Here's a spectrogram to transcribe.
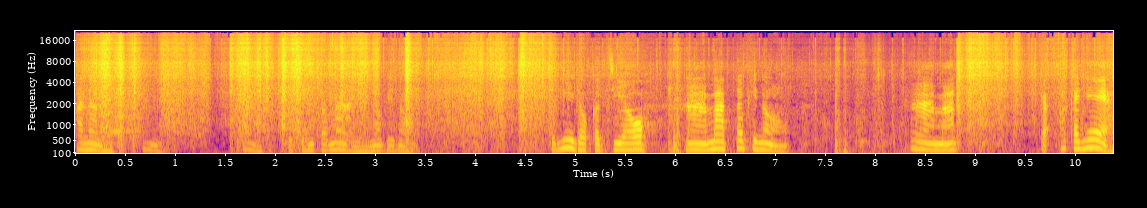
อันนั้นจะเป็นประมาณนี้เนาะพี่น้องจะมีดอกกระเจียวหามัดนาะพี่น้องห้ามัดกับพักกระแยง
